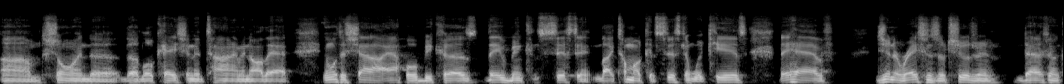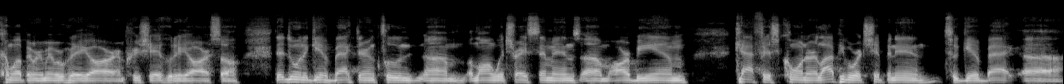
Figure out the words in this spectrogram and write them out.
um showing the the location, the time, and all that. And want to shout out Apple because they've been consistent, like talking about consistent with kids. They have generations of children that are going to come up and remember who they are and appreciate who they are. So they're doing a give back. They're including, um, along with Trey Simmons, um, RBM, Catfish Corner. A lot of people were chipping in to give back, uh,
